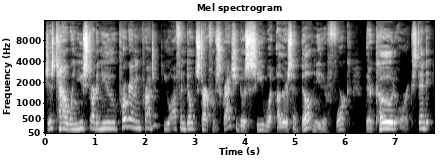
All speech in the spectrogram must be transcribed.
just how when you start a new programming project, you often don't start from scratch. You go see what others have built and either fork their code or extend it.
